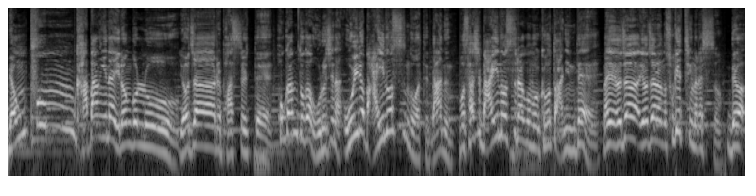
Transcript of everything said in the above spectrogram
명품 가방이나 이런 걸로 여자를 봤을 때 호감도가 오르진 않. 오히려 마이너스인 것 같아. 나는 뭐 사실 마이너스라고 뭐 그것도 아닌데 만약 여자 여자랑 소개팅을 했어. 내가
